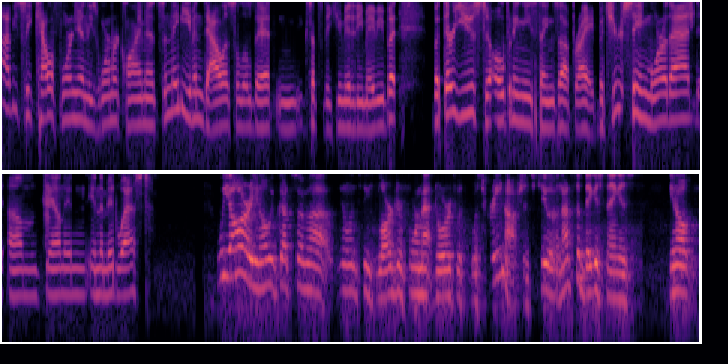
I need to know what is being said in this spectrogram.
obviously california and these warmer climates and maybe even dallas a little bit and except for the humidity maybe but but they're used to opening these things up right? But you're seeing more of that um, down in in the midwest? We are you know we've got some uh, you know these larger format doors with with screen options too and that's the biggest thing is you know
